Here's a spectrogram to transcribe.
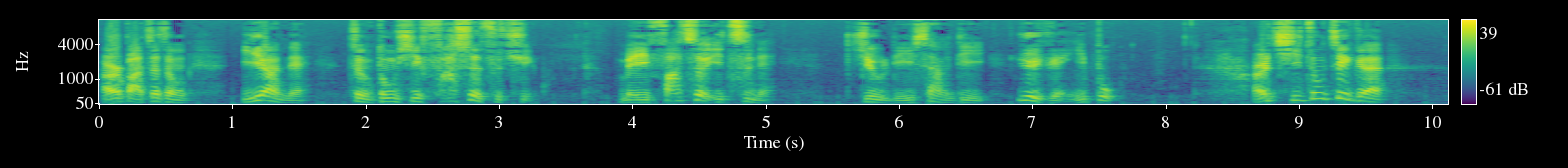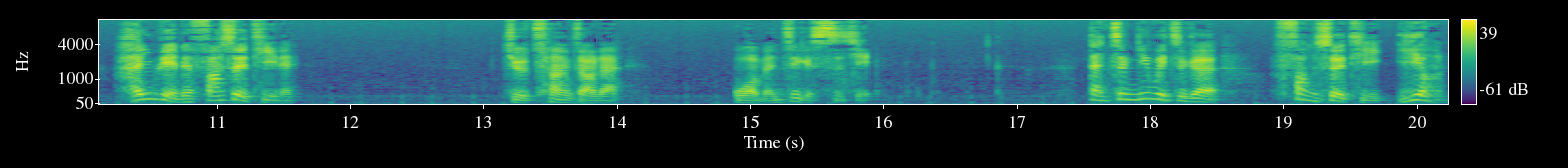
而把这种一样呢这种东西发射出去，每发射一次呢，就离上帝越远一步。而其中这个很远的发射体呢，就创造了我们这个世界。但正因为这个放射体一样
